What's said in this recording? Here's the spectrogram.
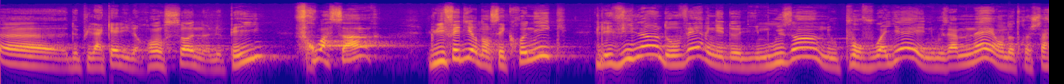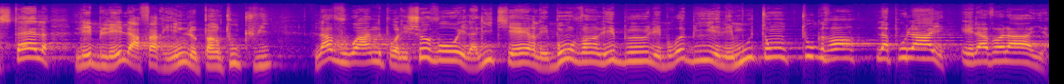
euh, depuis laquelle il rançonne le pays, Froissart lui fait dire dans ses chroniques Les vilains d'Auvergne et de Limousin nous pourvoyaient et nous amenaient en notre chastel les blés, la farine, le pain tout cuit, l'avoine pour les chevaux et la litière, les bons vins, les bœufs, les brebis et les moutons tout gras, la poulaille et la volaille.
